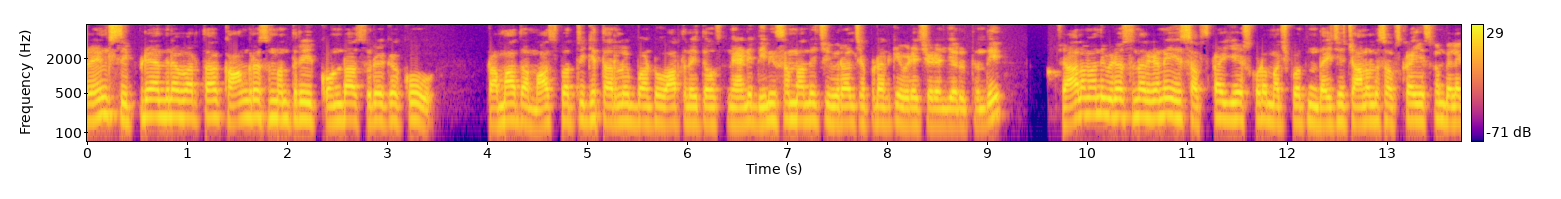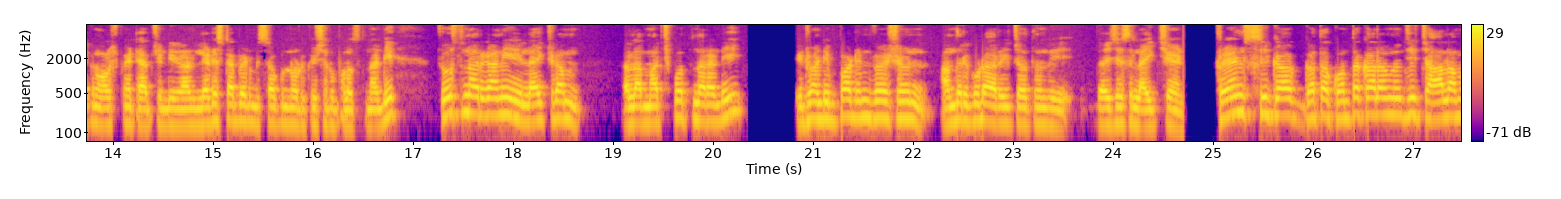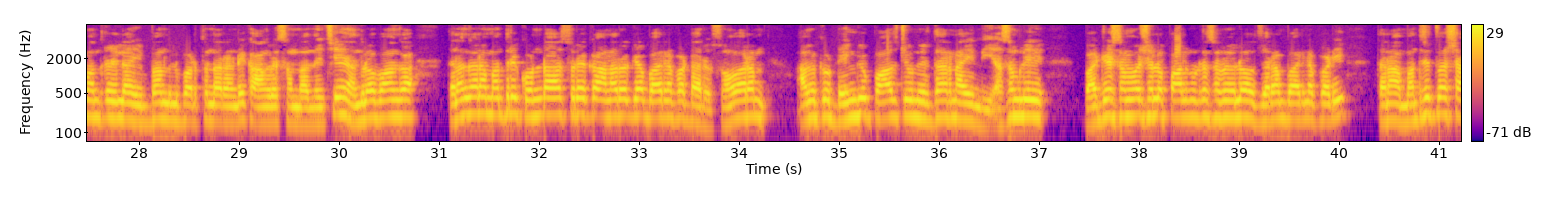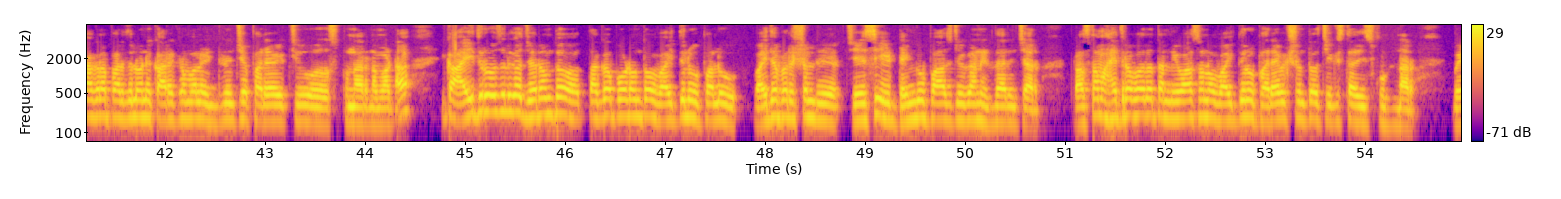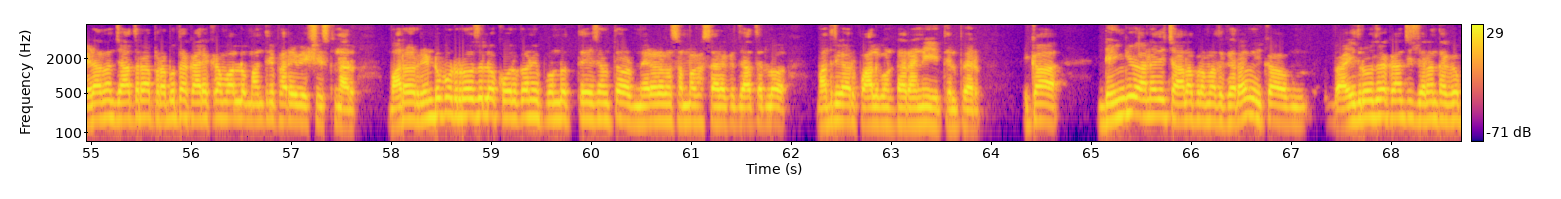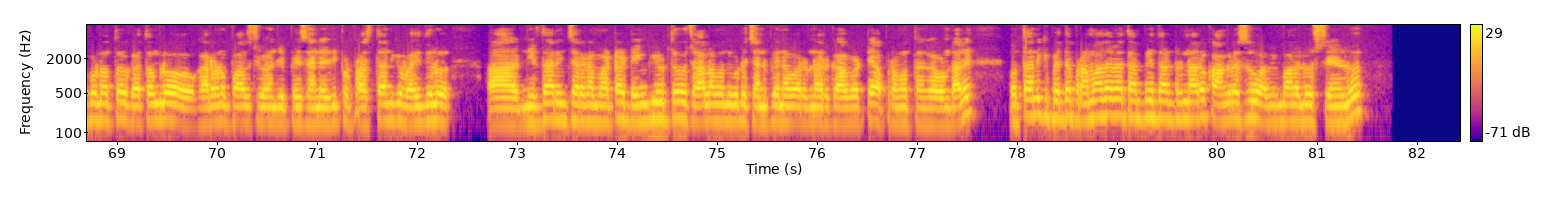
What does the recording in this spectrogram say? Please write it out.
Friends ఇప్పుడే అందిన వార్త కాంగ్రెస్ మంత్రి కొండా సురేఖకు ప్రమాదం. ఆసుపత్రికి తరలింపు అంటూ వార్తలు అయితే వస్తున్నాయండి. దీనికి సంబంధించి వివరాలు చెప్పడానికి వీడియో చేయడం జరుగుతుంది. చాలా మంది వీడియోస్ ఉన్నారు కానీ సబ్స్క్రైబ్ చేసుకోవడం మర్చిపోతుంది. దయచేసి ఛానల్ సబ్స్క్రైబ్ చేసుకుని బెల్ ఐకన్ మీద ట్యాప్ చేయండి. లేటెస్ట్ అప్డేట్ మిస్ అవ్వకుండా నోటిఫికేషన్ రూపంలో వస్తుందండి. చూస్తున్నారు కానీ లైక్ చేయడం అలా మర్చిపోతున్నారండి. ఇటువంటి ఇంపార్టెంట్ ఇన్ఫర్మేషన్ అందరికి కూడా రీచ్ అవుతుంది. దయచేసి లైక్ చేయండి. ఫ్రెండ్స్ ఇక గత కొంతకాలం నుంచి చాలా మంత్రులు ఇలా ఇబ్బందులు పడుతున్నారండి కాంగ్రెస్ సంబంధించి. అందులో భాగంగా తెలంగాణ మంత్రి కొండా సురేఖ అనారోగ్య బారిన పడ్డారు. సోమవారం ఆమెకు డెంగ్యూ పాజిటివ్ నిర్ధారణ అయింది. అసెంబ్లీ బడ్జెట్ సమావేశంలో పాల్గొంటున్న సమయంలో జ్వరం బారిన పడి తన మంత్రిత్వ శాఖల పరిధిలోని కార్యక్రమాలు ఇంటి నుంచే పర్యవేక్షి వస్తున్నారన్నమాట. ఇక ఐదు రోజులుగా జ్వరంతో తగ్గపోవడంతో వైద్యులు పలు వైద్య పరీక్షలు చేసి డెంగ్యూ పాజిటివ్గా నిర్ధారించారు. ప్రస్తుతం హైదరాబాద్లో తన నివాసంలో వైద్యులు పర్యవేక్షణతో చికిత్స తీసుకుంటున్నారు. మేడారం జాతర ప్రభుత్వ కార్యక్రమాల్లో మంత్రి పర్యవేక్షిస్తున్నారు. మరో రెండు మూడు రోజుల్లో కోరుకొని పునరుత్తేజంతో మేడారం సమ్మక సారక జాతరలో మంత్రి గారు పాల్గొంటారని తెలిపారు. ఇక డెంగ్యూ అనేది చాలా ప్రమాదకరం. ఇక ఐదు రోజుల కాంచి జ్వరం తగ్గకపోవడంతో గతంలో కరోనా పాజిటివ్ అని చెప్పేసి అనేది ఇప్పుడు ప్రస్తుతానికి వైద్యులు నిర్ధారించారనమాట డెంగ్యూతో చాలా మంది కూడా చనిపోయిన వారు ఉన్నారు కాబట్టి అప్రమత్తంగా ఉండాలి. మొత్తానికి పెద్ద ప్రమాదమే తప్పింది అంటున్నారు కాంగ్రెస్ అభిమానులు శ్రేణులు.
